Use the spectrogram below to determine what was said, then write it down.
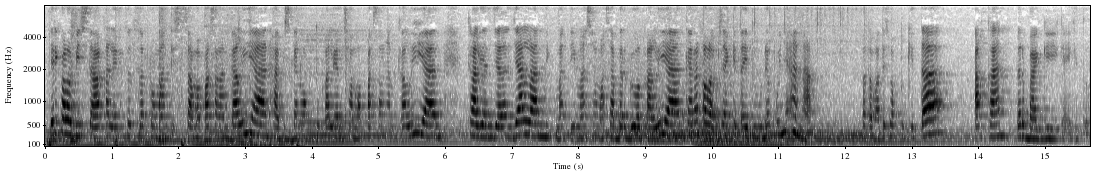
jadi kalau bisa kalian itu tetap romantis sama pasangan kalian, habiskan waktu kalian sama pasangan kalian, kalian jalan-jalan, nikmati masa-masa berdua kalian. Karena kalau misalnya kita itu udah punya anak, otomatis waktu kita akan terbagi kayak gitu.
